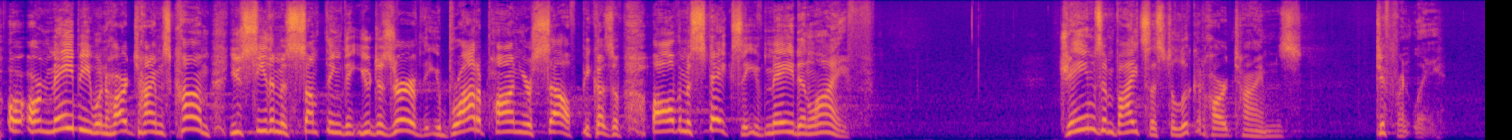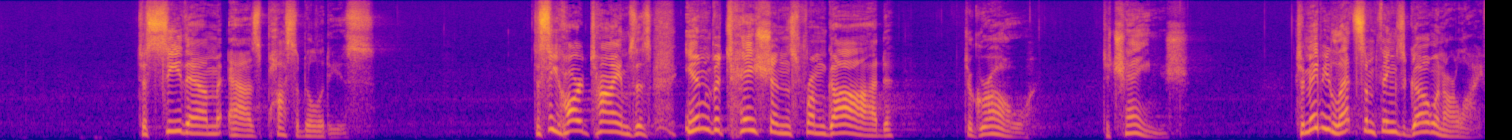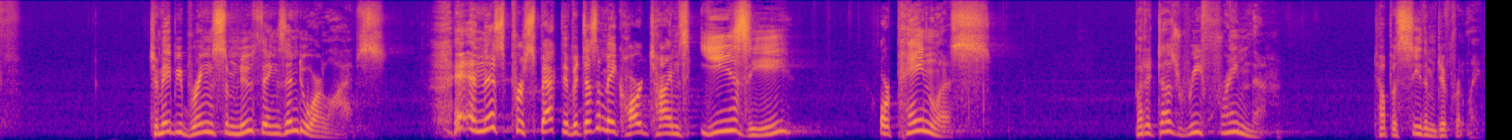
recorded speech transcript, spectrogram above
Or, or maybe when hard times come, you see them as something that you deserve, that you brought upon yourself because of all the mistakes that you've made in life. James invites us to look at hard times differently to see them as possibilities, to see hard times as invitations from God to grow, to change, to maybe let some things go in our life, to maybe bring some new things into our lives. And this perspective, it doesn't make hard times easy or painless, but it does reframe them to help us see them differently.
